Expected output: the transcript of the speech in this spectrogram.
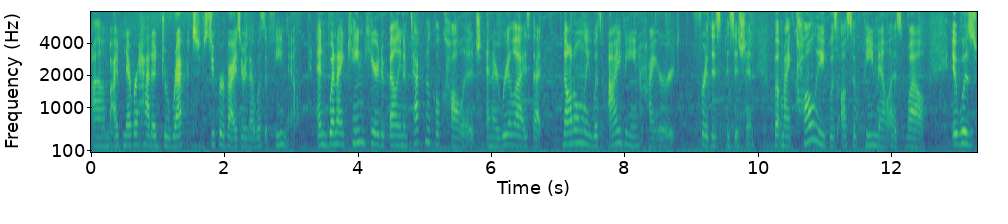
um, I've never had a direct supervisor that was a female. And when I came here to Bellingham Technical College and I realized that not only was I being hired for this position, but my colleague was also female as well, it was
